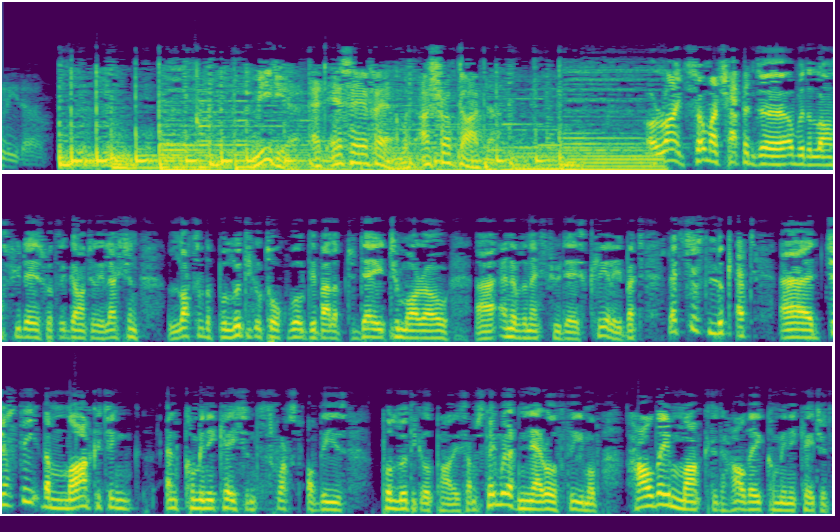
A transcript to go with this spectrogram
leader. Media at SAFM with Ashraf Garda. All right, so much happened uh, over the last few days with regard to the election. Lots of the political talk will develop today, tomorrow, uh, and over the next few days, clearly. But let's just look at uh, just the, the marketing and communication thrust of these political parties. I'm staying with that narrow theme of how they marketed, how they communicated.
